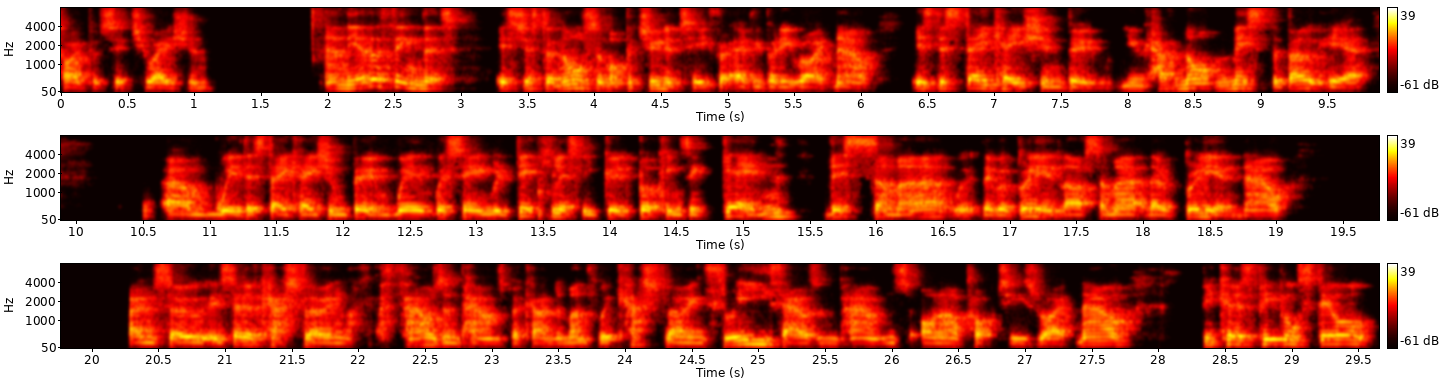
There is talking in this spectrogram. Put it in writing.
type of situation. And the other thing that is just an awesome opportunity for everybody right now is the staycation boom. You have not missed the boat here um, with the staycation boom. We're, we're seeing ridiculously good bookings again this summer. They were brilliant last summer, they're brilliant now. and so instead of cash flowing like a thousand pounds per calendar month, we're cash flowing three thousand pounds on our properties right now because people still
